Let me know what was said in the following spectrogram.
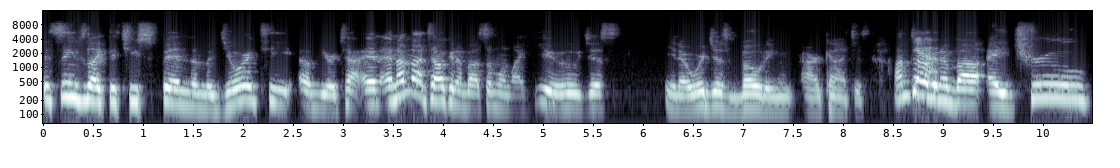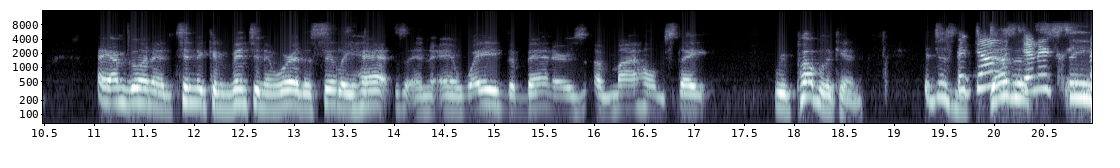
It seems like that you spend the majority of your time, and, and I'm not talking about someone like you who just, you know, we're just voting our conscience. I'm talking yeah. about a true. Hey, I'm going to attend the convention and wear the silly hats and, and wave the banners of my home state Republican. It just but don't doesn't Demo- seem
